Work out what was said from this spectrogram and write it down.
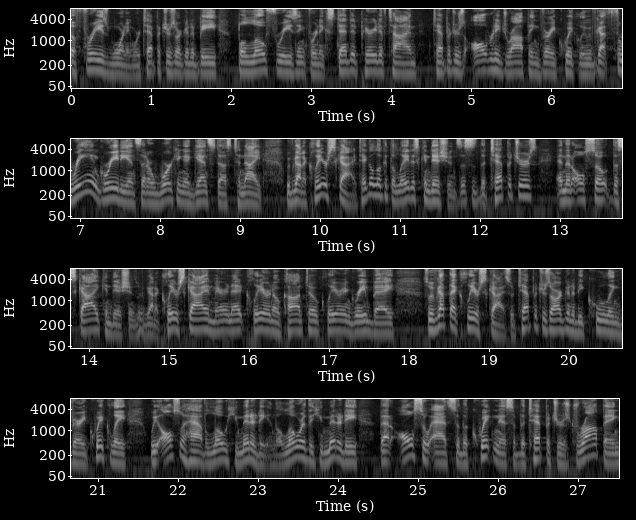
the freeze warning where temperatures are going to be below freezing for an extended period of time. Temperatures already dropping very quickly. We've got three ingredients that are working against us tonight. We've got a clear sky. Take a look at the latest conditions. This is the temperatures and then also the sky conditions. We've got a clear sky in Marinette, clear in Oconto, clear in Green Bay. So we've got that clear sky. So temperatures are going to be cooling very quickly. We also have low humidity and the lower the humidity that also adds to the quickness of the temperatures dropping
